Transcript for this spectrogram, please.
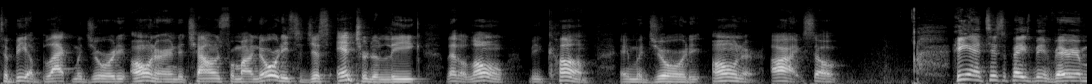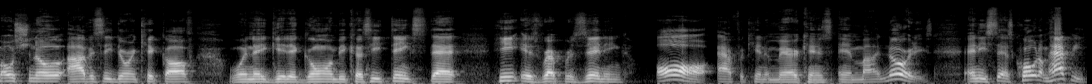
To be a black majority owner and the challenge for minorities to just enter the league, let alone become a majority owner. All right, so he anticipates being very emotional, obviously, during kickoff when they get it going because he thinks that he is representing all African Americans and minorities. And he says, quote, I'm happy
